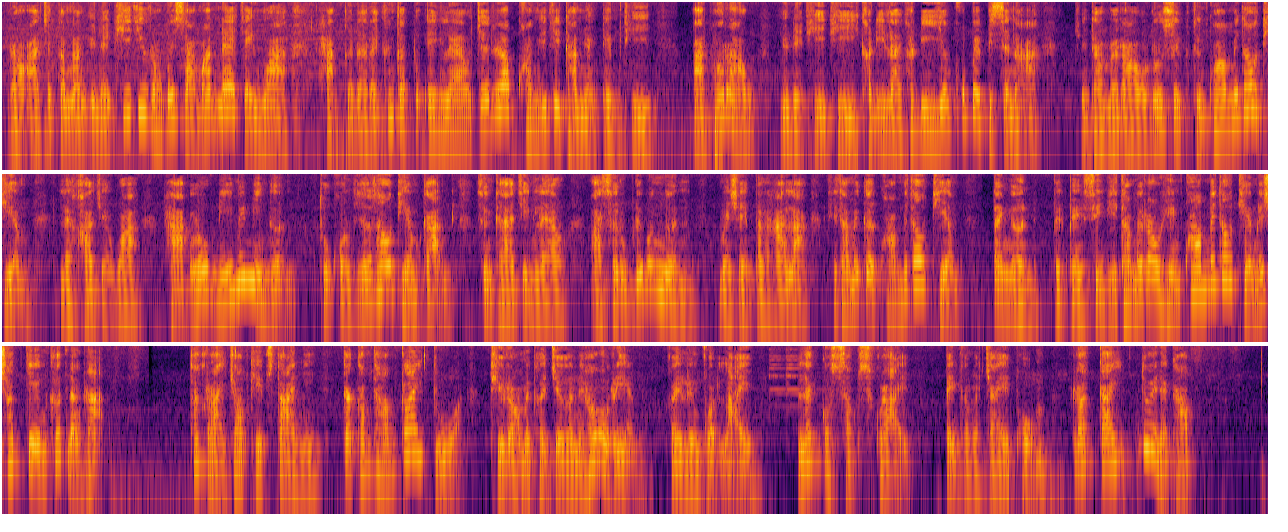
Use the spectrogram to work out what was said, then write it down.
เราอาจจะกำลังอยู่ในที่ที่เราไม่สามารถแน่ใจว่า หากเกิดอะไรขึ้นกับตัวเองแล้ว จะได้รับความยุติธรรมอย่างเต็มที่ อาจเพราะเราอยู่ในที่ที่คดีหลายคดียังคงเป็นปริศนาจึงทำให้เรารู้สึกถึงความไม่เท่าเทียม และเข้าใจว่าหากโลกนี้ไม่มีเงิน ทุกคนก็จะเท่าเทียมกัน ซึ่งแท้จริงแล้ว อาจสรุปได้ว่าเงิน ไม่ใช่ปัญหาหลักที่ทำให้เกิดความไม่เท่าเทียม แต่เงินเป็นเพียงสิ่งที่ทำให้เราเห็นความไม่เท่าเทียมได้ชัดเจนขึ้นต่างหากถ้าใครชอบคลิปสไตล์นี้กับคำถามใกล้ตัว ที่เราไม่เคยเจอในห้องเรียนก็อย่าลืมกดไลค์และกด subscribe เป็นกำลังใจให้ผมรักไกด์ด้วยนะครับ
